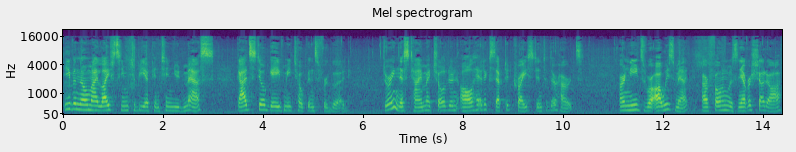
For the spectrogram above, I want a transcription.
Even though my life seemed to be a continued mess, God still gave me tokens for good. During this time, my children all had accepted Christ into their hearts. Our needs were always met. Our phone was never shut off,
